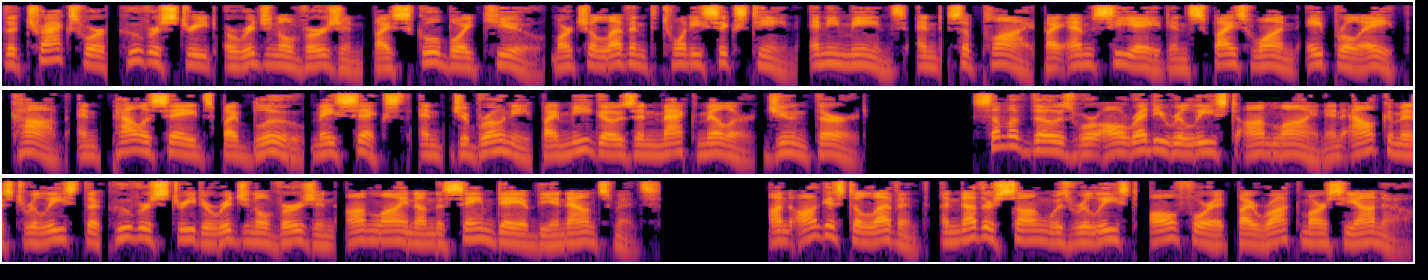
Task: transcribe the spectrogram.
The tracks were Hoover Street original version by Schoolboy Q, March 11, 2016, Any Means and Supply by MC Eiht and Spice One, April 8, Cobb and Palisades by Blu, May 6, and Jabroni by Migos and Mac Miller, June 3. Some of those were already released online and Alchemist released the Hoover Street original version online on the same day of the announcements. On August 11, another song was released, All For It by Roc Marciano.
